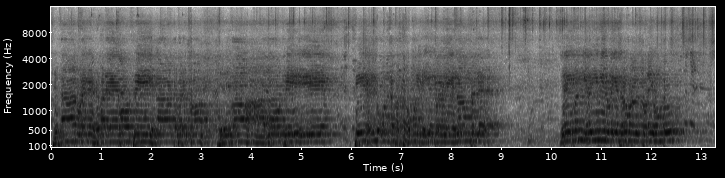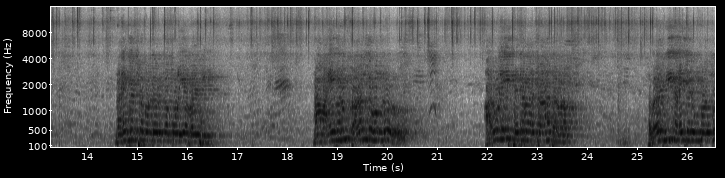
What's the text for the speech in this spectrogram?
திருநாளுடைய சிவனே போற்றி நாட்டவருக்கும் இறைவாக போற்றி பேரன்பு கொண்ட பக்த கோடி மெய்யன்பர்களை எல்லாம் வெல்ல இறைவன் இறைமையினுடைய திருமணல் துணை கொண்டு நடைபெற்றுக் கொண்டிருக்கக்கூடிய வேள்வி நாம் அனைவரும் கலந்து கொண்டு அருளை பெறுவதற்கான தருணம். வேள்வி நடைபெறும் பொழுது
